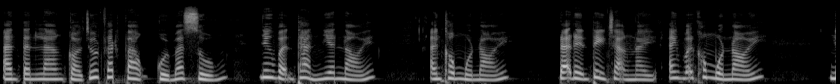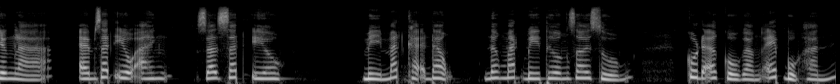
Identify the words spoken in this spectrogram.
An Tân Lang có chút thất vọng, cúi mắt xuống, nhưng vẫn thản nhiên nói. Anh không muốn nói. Đã đến tình trạng này, anh vẫn không muốn nói. Nhưng là em rất yêu anh, rất rất yêu. Mì mắt khẽ động, nước mắt bi thương rơi xuống. Cô đã cố gắng ép buộc hắn,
